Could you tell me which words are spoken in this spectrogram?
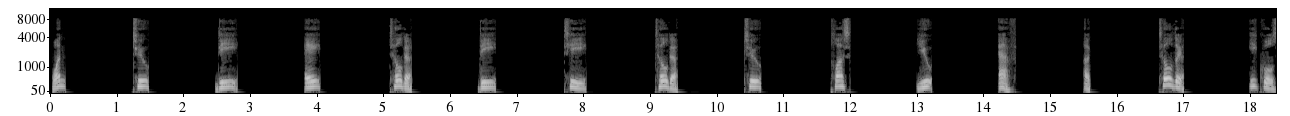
1 2 d a tilde d t tilde 2 plus u f a tilde equals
